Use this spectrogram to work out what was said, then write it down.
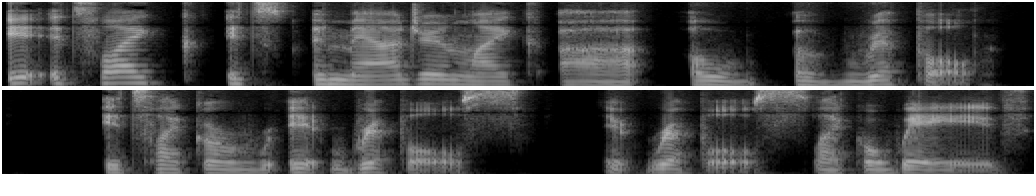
it, it's like it's imagine like a, a a ripple. It's like a it ripples. It ripples like a wave,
